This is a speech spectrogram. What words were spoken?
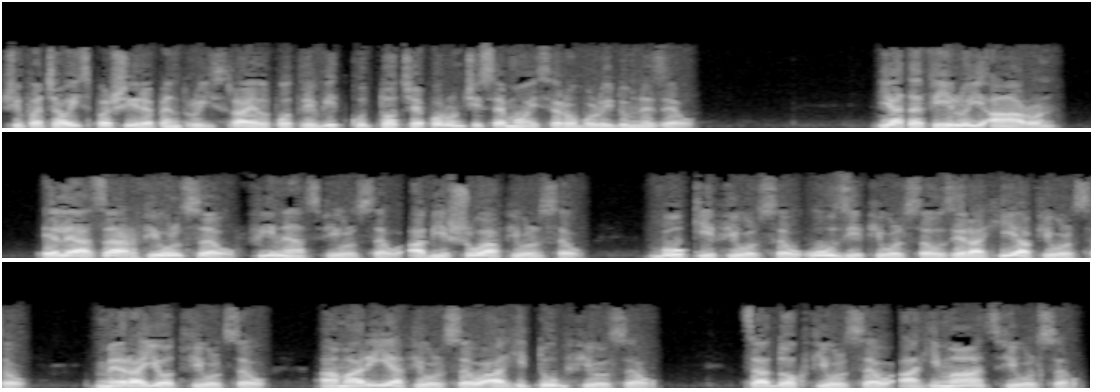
și făceau ispășire pentru Israel potrivit cu tot ce poruncise Moise, robul lui Dumnezeu. Iată fiii lui Aaron, Eleazar fiul său, Fineas fiul său, Abishua fiul său, Buchi fiul său, Uzi fiul său, Zerahia fiul său, Meraiot fiul său, Amaria fiul său, Ahitub fiul său, Tzadok fiul său, Ahimaaț fiul său.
